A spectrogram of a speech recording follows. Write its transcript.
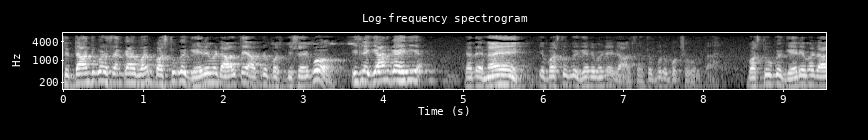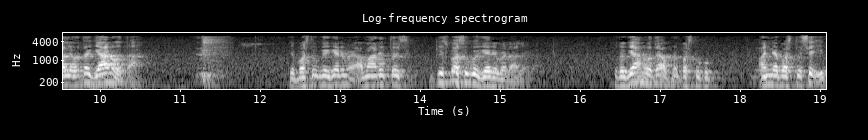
सिद्धांत को शंका भाई, वस्तु को घेरे में डालते हैं अपने विषय को, इसलिए ज्ञान कह दिया। कहते हैं, नहीं, ये वस्तु के घेरे में नहीं डाल सकते पूर्व पक्ष बोलता है। वस्तु के घेरे में डालने होता है, ज्ञान होता है। ये वस्तु के घेरे में हमारे तो किस वस्तु को घेरे में डालेगा? तो ज्ञान होता है, अपने वस्तु को अन्य वस्तु से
